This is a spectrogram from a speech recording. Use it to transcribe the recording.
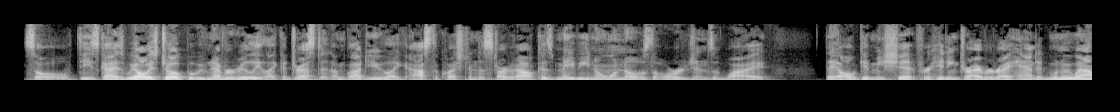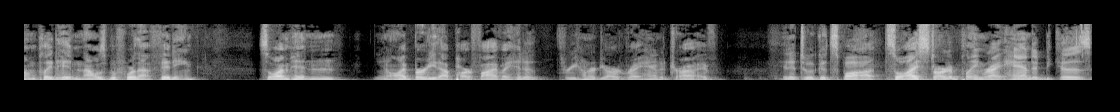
So these guys, we always joke, but we've never really like addressed it. I'm glad you like asked the question to start it out because maybe no one knows the origins of why they all give me shit for hitting driver right-handed. When we went out and played hidden, that was before that fitting. So I'm hitting, you know, I birdie that par five. I hit a 300 yard right-handed drive, hit it to a good spot. So I started playing right-handed because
